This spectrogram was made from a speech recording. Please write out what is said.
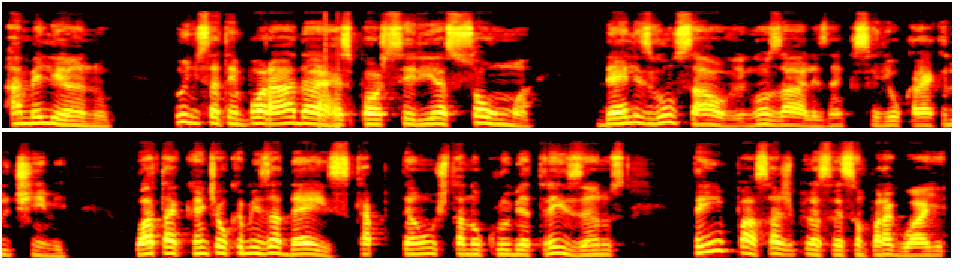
Ameliano. No início da temporada, a resposta seria só uma: Derlis Gonçalves, Gonzalez, né, que seria o craque do time. O atacante é o camisa 10, capitão, está no clube há três anos, tem passagem pela seleção paraguaia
